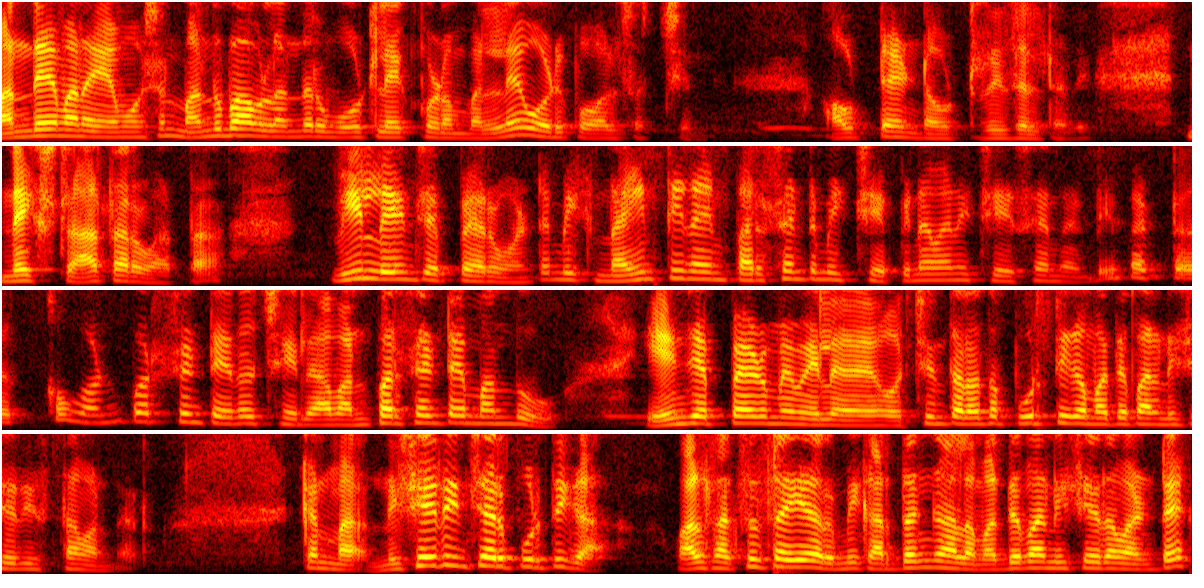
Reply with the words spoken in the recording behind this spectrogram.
మందే మన ఎమోషన్ మందు బాబులందరూ ఓటు లేకపోవడం వల్లే ఓడిపోవాల్సి వచ్చింది అవుట్ అండ్ అవుట్ రిజల్ట్ అది. నెక్స్ట్ ఆ తర్వాత వీళ్ళు ఏం చెప్పారు అంటే మీకు నైంటీ నైన్ పర్సెంట్ మీకు చెప్పినవని చేశానండి బట్ ఒక్క వన్ పర్సెంట్ ఏదో చేయలేదు ఆ వన్ పర్సెంటే మందు. ఏం చెప్పాడు? మేము వచ్చిన తర్వాత పూర్తిగా మద్యపానం నిషేధిస్తామన్నారు. కానీ మ- నిషేధించారు పూర్తిగా. వాళ్ళు సక్సెస్ అయ్యారు. మీకు అర్థం కాల మద్యపాన నిషేధం అంటే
